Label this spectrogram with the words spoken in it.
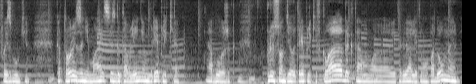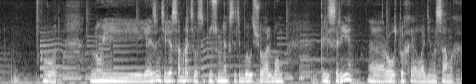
в Фейсбуке, который занимается изготовлением реплики обложек. Плюс он делает реплики вкладок там э, и так далее и тому подобное. Вот. Ну и я из интереса обратился. Плюс у меня, кстати, был еще альбом Криса Ри э, Road to Hell, один из самых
